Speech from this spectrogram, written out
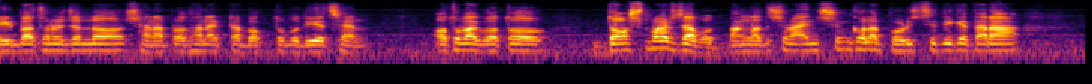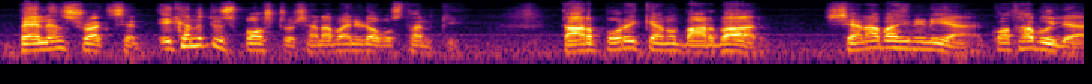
নির্বাচনের জন্য সেনাপ্রধান একটা বক্তব্য দিয়েছেন, অথবা গত দশ মাস যাবৎ বাংলাদেশের আইন শৃঙ্খলা পরিস্থিতিকে তারা ব্যালেন্স রাখছেন। এখানে তো স্পষ্ট, সেনাবাহিনীর অবস্থান কি? তারপরে কেন বারবার সেনাবাহিনী নিয়ে কথা বইলা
